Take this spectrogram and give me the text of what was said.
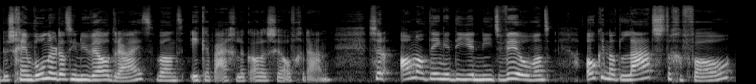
dus geen wonder dat hij nu wel draait, want ik heb eigenlijk alles zelf gedaan. Het zijn allemaal dingen die je niet wil, want ook in dat laatste geval,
